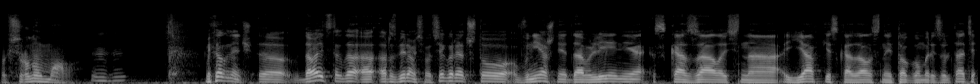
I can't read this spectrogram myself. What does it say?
но все равно мало. Угу. Михаил Геннадьевич, э, давайте тогда а, разберемся. Вот все говорят, что внешнее давление сказалось на явке, сказалось на итоговом результате.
